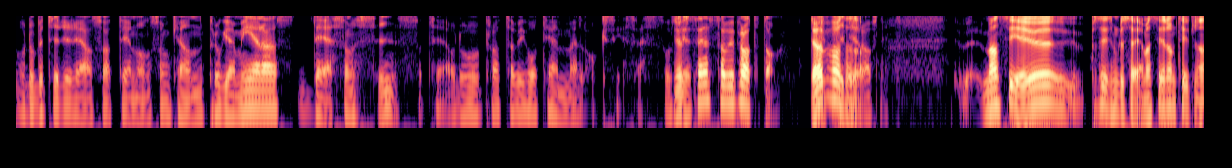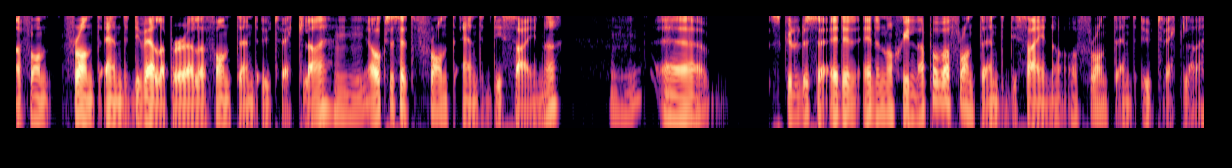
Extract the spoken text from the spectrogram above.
och då betyder det alltså att det är någon som kan programmera det som syns så att säga. Och då pratar vi HTML och CSS. Och Just CSS har vi pratat om. Det har vi pratat tidigare om. avsnitt. Man ser ju, precis som du säger, man ser de titlarna från front-end developer eller front-end utvecklare. Mm. Jag har också sett front-end designer. Mhm. Eh, skulle du säga, är det, är det någon skillnad på att vara front-end designer och front-end utvecklare?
